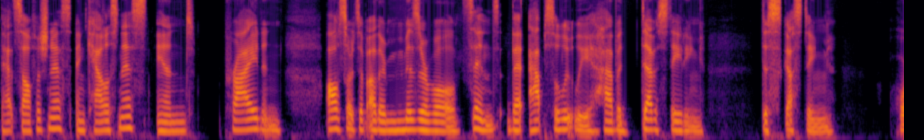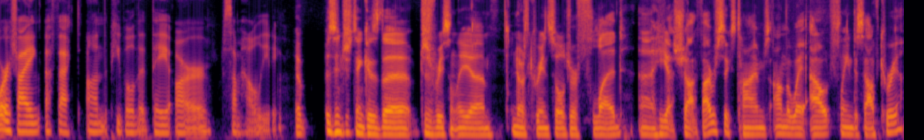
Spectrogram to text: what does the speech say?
that selfishness and callousness and pride and all sorts of other miserable sins that absolutely have a devastating, disgusting, horrifying effect on the people that they are somehow leading. It's interesting because the just recently a North Korean soldier fled. Uh, he got shot five or six times on the way out, fleeing to South Korea,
